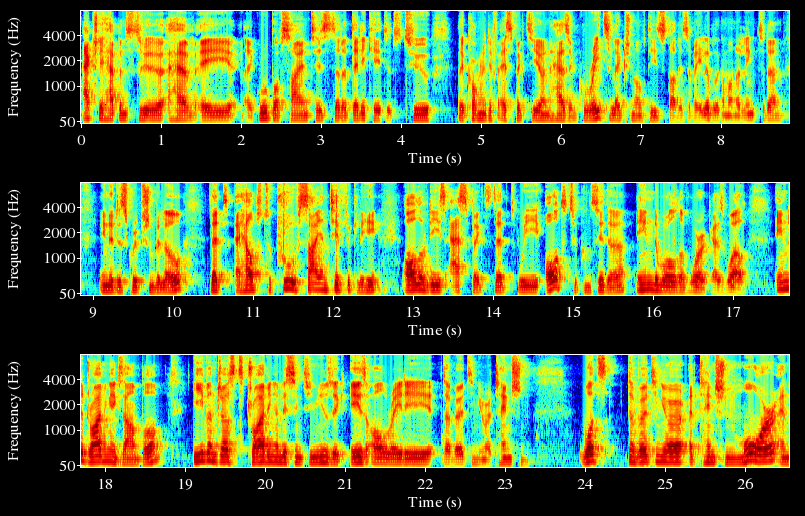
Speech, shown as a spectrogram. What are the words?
actually happens to have a, a, group of scientists that are dedicated to the cognitive aspects here and has a great selection of these studies available. I'm going to link to them in the description below. That helps to prove scientifically all of these aspects that we ought to consider in the world of work as well. In the driving example, even just driving and listening to music is already diverting your attention. What's diverting your attention more and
